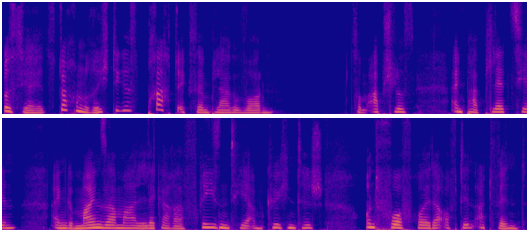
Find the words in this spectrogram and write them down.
ist ja jetzt doch ein richtiges Prachtexemplar geworden. Zum Abschluss ein paar Plätzchen, ein gemeinsamer leckerer Friesentee am Küchentisch und Vorfreude auf den Advent,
